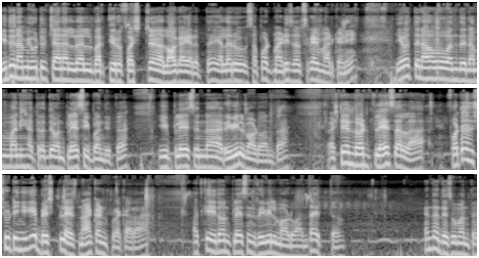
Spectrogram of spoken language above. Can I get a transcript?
ಇದು ನಮ್ಮ ಯೂಟ್ಯೂಬ್ ಚಾನಲಲ್ಲಿ ಬರ್ತಿರೋ ಫಸ್ಟ್ ಲಾಗ್ ಆಗಿರುತ್ತೆ. ಎಲ್ಲರೂ ಸಪೋರ್ಟ್ ಮಾಡಿ ಸಬ್ಸ್ಕ್ರೈಬ್ ಮಾಡ್ಕೊಳ್ಳಿ. ಇವತ್ತು ನಾವು ಒಂದು ನಮ್ಮ ಮನೆ ಹತ್ರದ್ದೇ ಒಂದು ಪ್ಲೇಸಿಗೆ ಬಂದಿತ್ತು. ಈ ಪ್ಲೇಸನ್ನು ರಿವೀಲ್ ಮಾಡುವಂತ ಅಷ್ಟೇನು ದೊಡ್ಡ ಪ್ಲೇಸ್ ಅಲ್ಲ. ಫೋಟೋ ಶೂಟಿಂಗಿಗೆ ಬೆಸ್ಟ್ ಪ್ಲೇಸ್ ನಾ ಕಂಡ ಪ್ರಕಾರ. ಅದಕ್ಕೆ ಇದೊಂದು ಪ್ಲೇಸನ್ನು ರಿವೀಲ್ ಮಾಡುವ ಅಂತ ಇತ್ತು. ಎಂತಂತೆ ಸುಮಂತ್?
